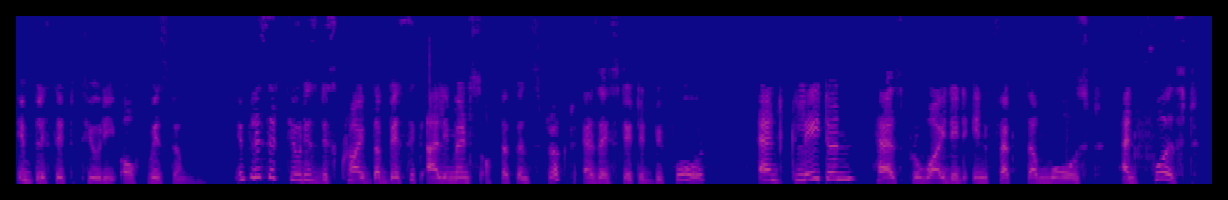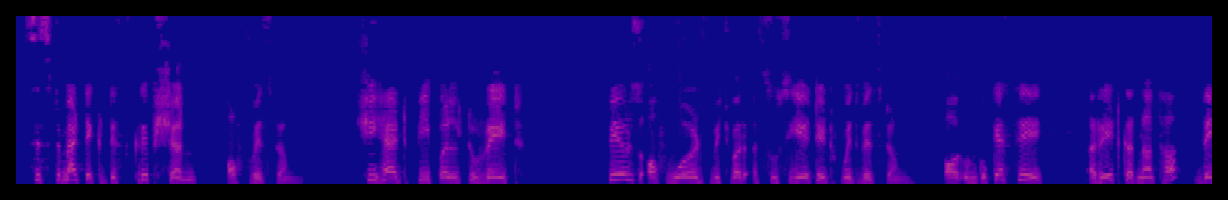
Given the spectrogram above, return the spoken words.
implicit theory of wisdom. Implicit theories describe the basic elements of the construct as I stated before and Clayton has provided in fact the most and first systematic description of wisdom. She had people to rate pairs of words which were associated with wisdom اور ان کو کیسے ریٹ کرنا تھا they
